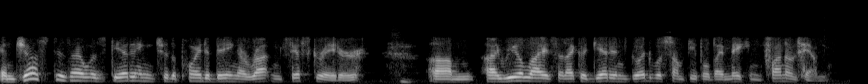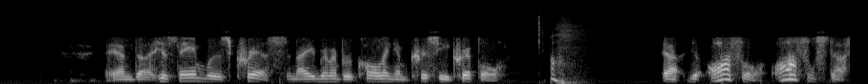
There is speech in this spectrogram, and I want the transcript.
And just as I was getting to the point of being a rotten fifth grader, um, I realized that I could get in good with some people by making fun of him. And uh, his name was Chris, and I remember calling him Chrissy Cripple. Oh. Uh, awful, awful stuff.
